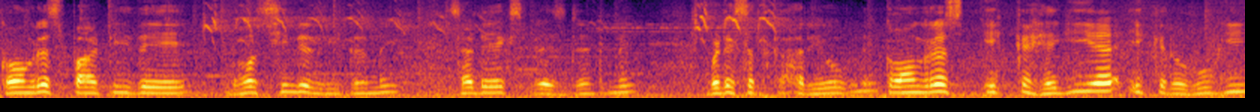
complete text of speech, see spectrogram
ਕਾਂਗਰਸ ਪਾਰਟੀ ਦੇ ਬਹੁਤ ਸੀਨੀਅਰ ਲੀਡਰ ਨੇ ਸਾਡੇ ਐਕਸ ਪ੍ਰੈਜ਼ੀਡੈਂਟ ਨੇ ਬੜੇ ਸਤਿਕਾਰਯੋਗ ਨੇ। ਕਾਂਗਰਸ ਇੱਕ ਹੈਗੀ ਹੈ ਇੱਕ ਰਹੂਗੀ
